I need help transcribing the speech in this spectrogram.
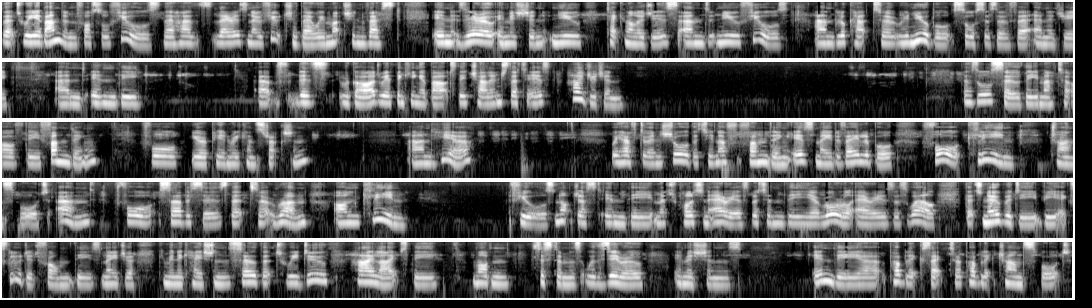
that we abandon fossil fuels. There has there is no future there. We much invest in zero emission new technologies and new fuels and look at uh, renewable sources of uh, energy. And in the uh, this regard, we're thinking about the challenge that is hydrogen. There's also the matter of the funding for European reconstruction. And here we have to ensure that enough funding is made available for clean transport and for services that uh, run on clean fuels, not just in the metropolitan areas, but in the uh, rural areas as well, that nobody be excluded from these major communications so that we do highlight the modern systems with zero emissions. In the uh, public sector, public transport,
